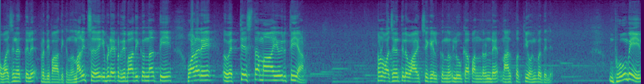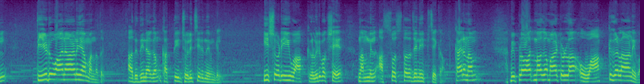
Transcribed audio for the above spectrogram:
വചനത്തിൽ പ്രതിപാദിക്കുന്നത്. മറിച്ച് ഇവിടെ പ്രതിപാദിക്കുന്ന തീ വളരെ വ്യത്യസ്തമായ ഒരു തീയാണ്. നമ്മൾ വചനത്തിൽ വായിച്ച് കേൾക്കുന്നു ലൂക്ക പന്ത്രണ്ട് നാൽപ്പത്തി ഒൻപതിൽ ഭൂമിയിൽ തീടുവാനാണ് ഞാൻ വന്നത്. അത് ഇതിനകം കത്തി ജ്വലിച്ചിരുന്നുവെങ്കിൽ ഈശോയുടെ ഈ വാക്കുകൾ ഒരു പക്ഷേ നമ്മിൽ അസ്വസ്ഥത ജനിപ്പിച്ചേക്കാം. കാരണം വിപ്ലവാത്മകമായിട്ടുള്ള വാക്കുകളാണിവ.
